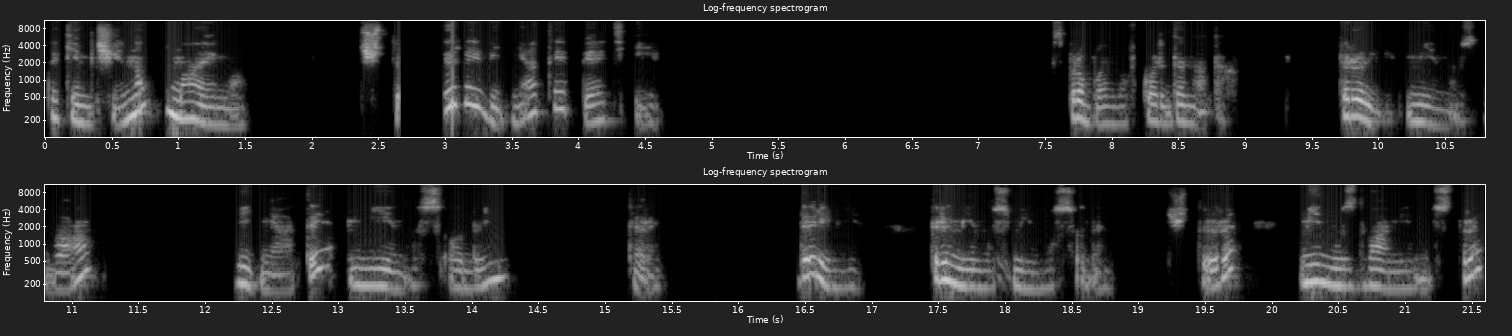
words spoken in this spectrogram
Таким чином маємо 4 відняти 5і. Спробуємо в координатах. 3 мінус 2 відняти мінус 1, 3. Дорівнює. 3 мінус мінус 1, 4, мінус 2 мінус 3,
